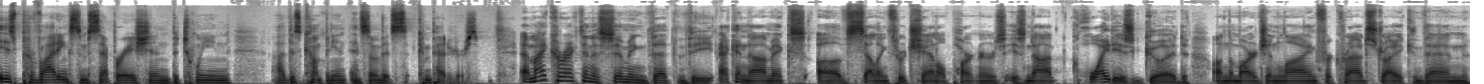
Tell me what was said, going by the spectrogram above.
is providing some separation between uh, this company and, and, some of its competitors. Am I correct in assuming that the economics of selling through channel partners is not quite as good on the margin line for CrowdStrike than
